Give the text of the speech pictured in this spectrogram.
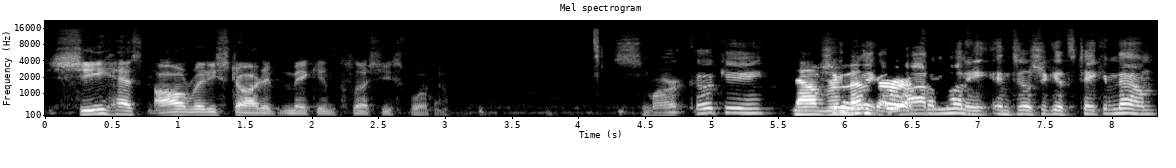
She has already started making plushies for them. Smart cookie. now She's gonna make a lot of money until she gets taken down.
